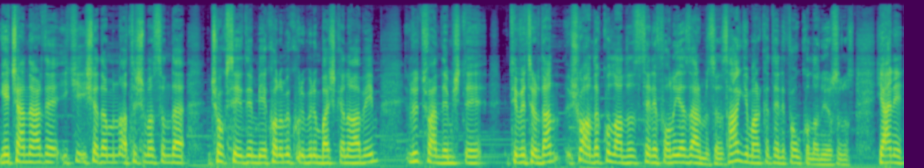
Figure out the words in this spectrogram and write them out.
Geçenlerde iki iş adamının atışmasında çok sevdiğim bir ekonomi kulübünün başkanı ağabeyim lütfen demişti Twitter'dan şu anda kullandığınız telefonu yazar mısınız? Hangi marka telefon kullanıyorsunuz? Yani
